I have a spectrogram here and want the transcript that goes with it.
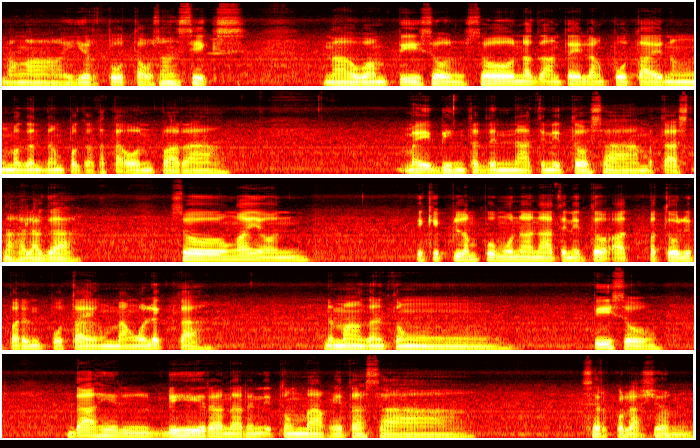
mga year 2006 na 1 piso. So nag-aantay lang po tayo ng magandang pagkakataon para may ibenta din natin ito sa mataas na halaga. So ngayon ikip lang po muna natin ito at patuloy pa rin po tayong mangolekta ng mga ganitong piso dahil bihira na rin itong makita sa sirkulasyon.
